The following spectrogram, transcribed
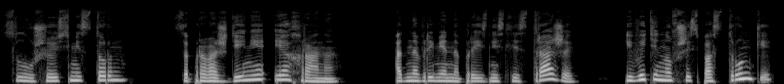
Слушаюсь, мисс Торн. Сопровождение и охрана. Одновременно произнесли стражи и, вытянувшись по струнке,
